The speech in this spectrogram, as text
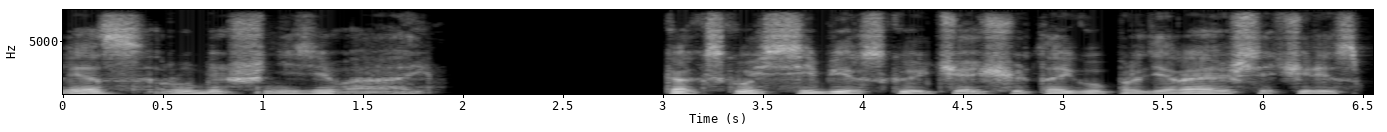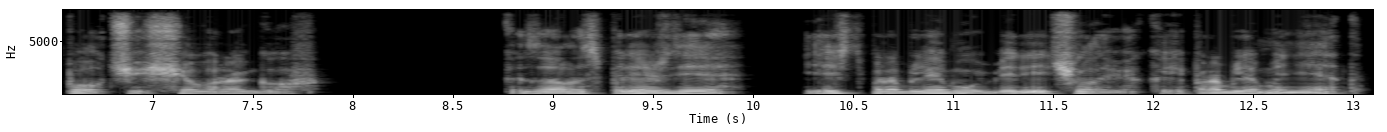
Лес рубишь, не зевай. Как сквозь сибирскую чащу тайгу продираешься через полчища врагов. Казалось, прежде есть проблема, убери человека, и проблемы нет.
